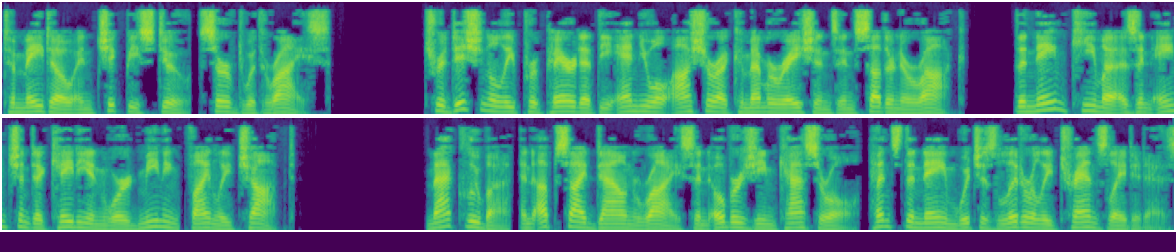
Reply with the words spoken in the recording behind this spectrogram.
tomato and chickpea stew, served with rice. Traditionally prepared at the annual Ashura commemorations in southern Iraq. The name keema is an ancient Akkadian word meaning finely chopped. Makluba, an upside-down rice and aubergine casserole, hence the name which is literally translated as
